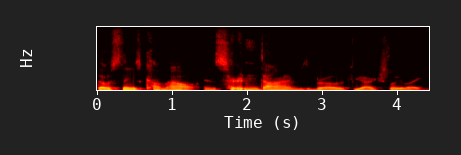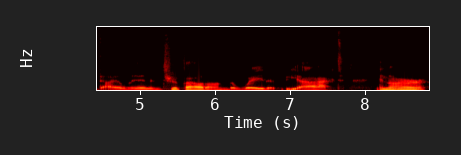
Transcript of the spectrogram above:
those things come out in certain times, bro. If you actually like dial in and trip out on the way that we act in our,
